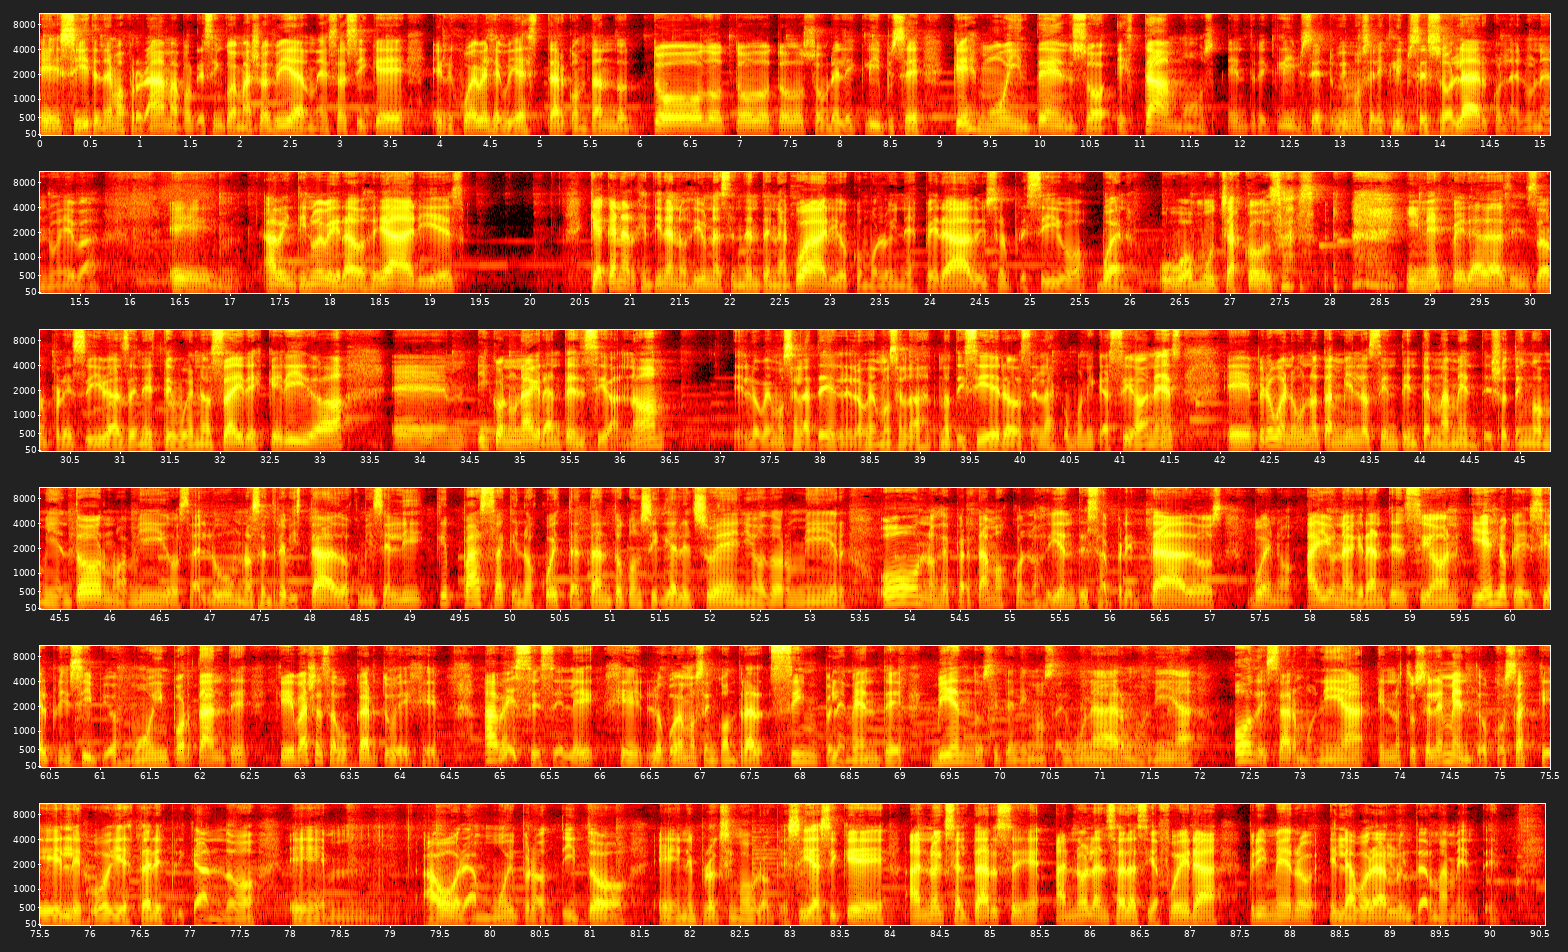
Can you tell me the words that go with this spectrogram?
eh, sí, tendremos programa porque el 5 de mayo es viernes, así que el jueves les voy a estar contando todo, todo, todo sobre el eclipse, que es muy intenso. Estamos entre eclipses, tuvimos el eclipse solar con la luna nueva eh, a 29 grados de Aries que acá en Argentina nos dio un ascendente en Acuario, como lo inesperado y sorpresivo. Bueno, hubo muchas cosas inesperadas y sorpresivas en este Buenos Aires querido eh, y con una gran tensión, ¿no? Eh, lo vemos en la tele, lo vemos en los noticieros, en las comunicaciones, eh, pero bueno, uno también lo siente internamente. Yo tengo mi entorno, amigos, alumnos, entrevistados que me dicen, ¿qué pasa que nos cuesta tanto conciliar el sueño, dormir o nos despertamos con los dientes apretados? Bueno, hay una gran tensión y es lo que decía al principio, es muy importante que vayas a buscar tu eje. A veces el eje lo podemos encontrar simplemente viendo si tenemos alguna armonía o desarmonía en nuestros elementos, cosas que les voy a estar explicando em, ahora, muy prontito, en el próximo bloque. ¿sí? Así que a no exaltarse, a no lanzar hacia afuera, primero elaborarlo internamente.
